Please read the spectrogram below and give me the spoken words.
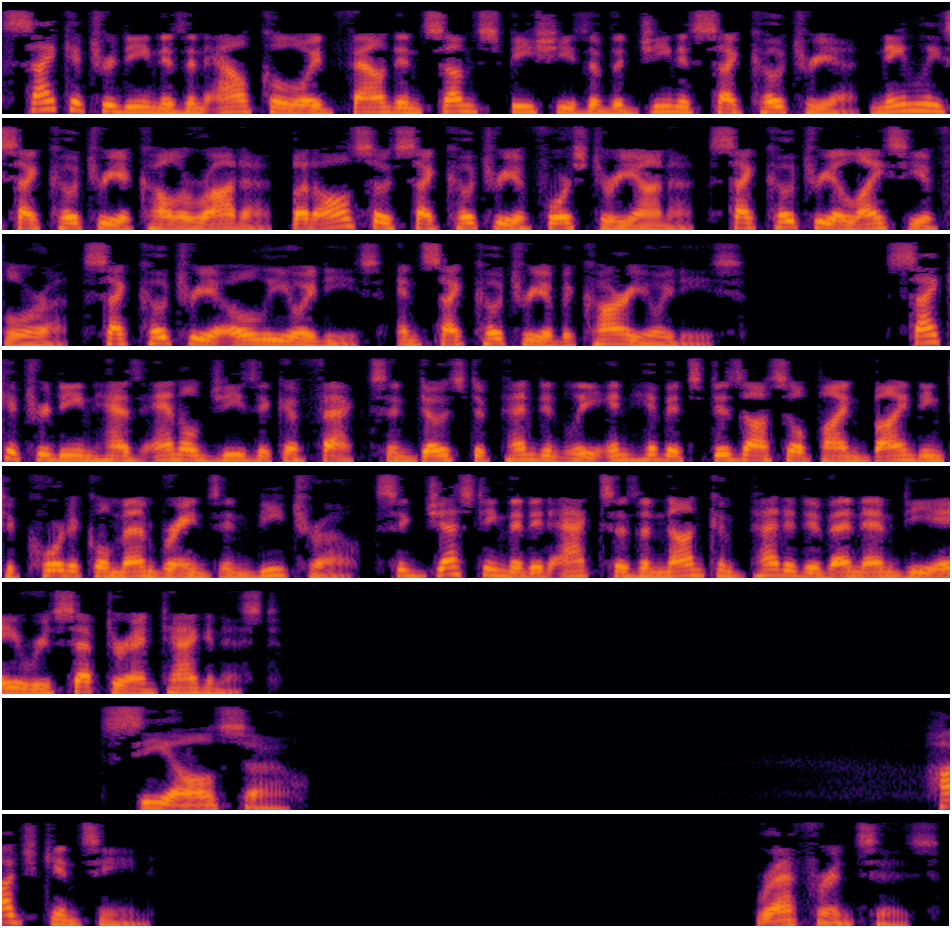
Psychotridine is an alkaloid found in some species of the genus Psychotria, namely Psychotria colorata, but also Psychotria forsteriana, Psychotria lyciiflora, Psychotria oleoides, and Psychotria beccarioides. Psychotridine has analgesic effects and dose-dependently inhibits dizocilpine binding to cortical membranes in vitro, suggesting that it acts as a non-competitive NMDA receptor antagonist. See also. Hodgkinsine References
